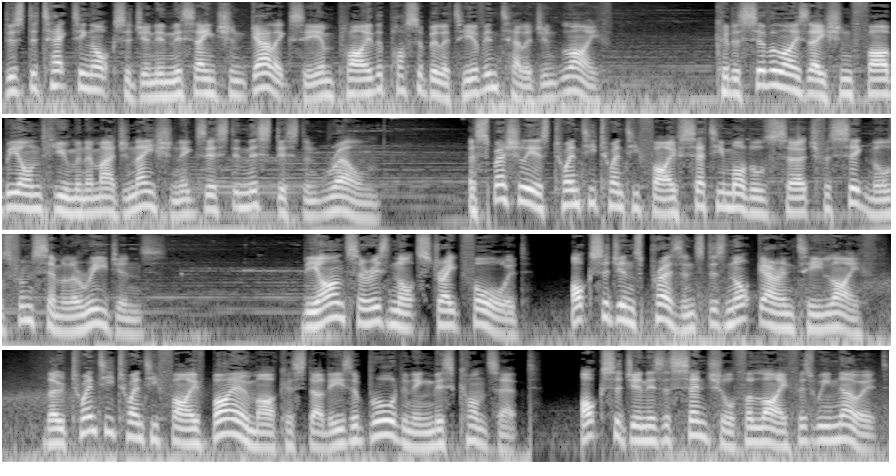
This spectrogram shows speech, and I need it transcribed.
Does detecting oxygen in this ancient galaxy imply the possibility of intelligent life? Could a civilization far beyond human imagination exist in this distant realm? Especially as 2025 SETI models search for signals from similar regions. The answer is not straightforward. Oxygen's presence does not guarantee life, though 2025 biomarker studies are broadening this concept. Oxygen is essential for life as we know it,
